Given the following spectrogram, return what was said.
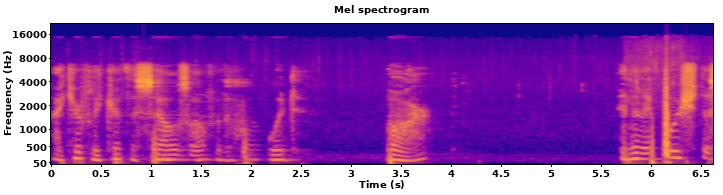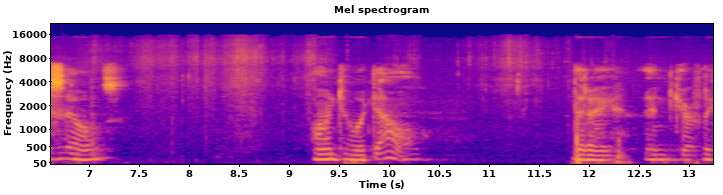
I carefully cut the cells off of the wood bar, and then I push the cells onto a dowel that I then carefully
